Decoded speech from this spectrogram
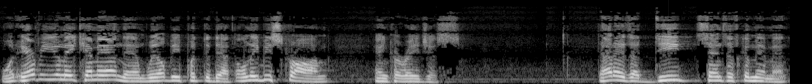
whatever you may command them will be put to death. Only be strong and courageous. That is a deep sense of commitment.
